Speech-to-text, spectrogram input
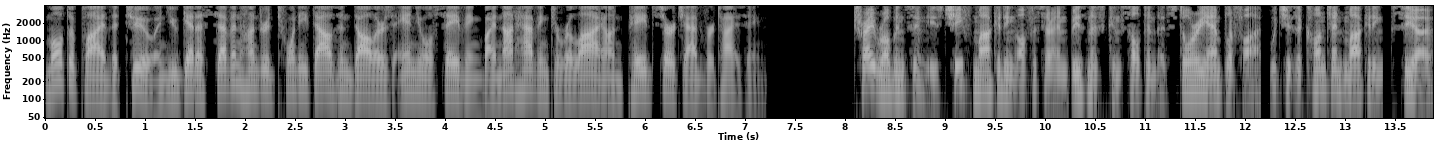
Multiply the two and you get a $720,000 annual saving by not having to rely on paid search advertising. Trey Robinson is Chief Marketing Officer and Business Consultant at Story Amplify, which is a content marketing, SEO,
